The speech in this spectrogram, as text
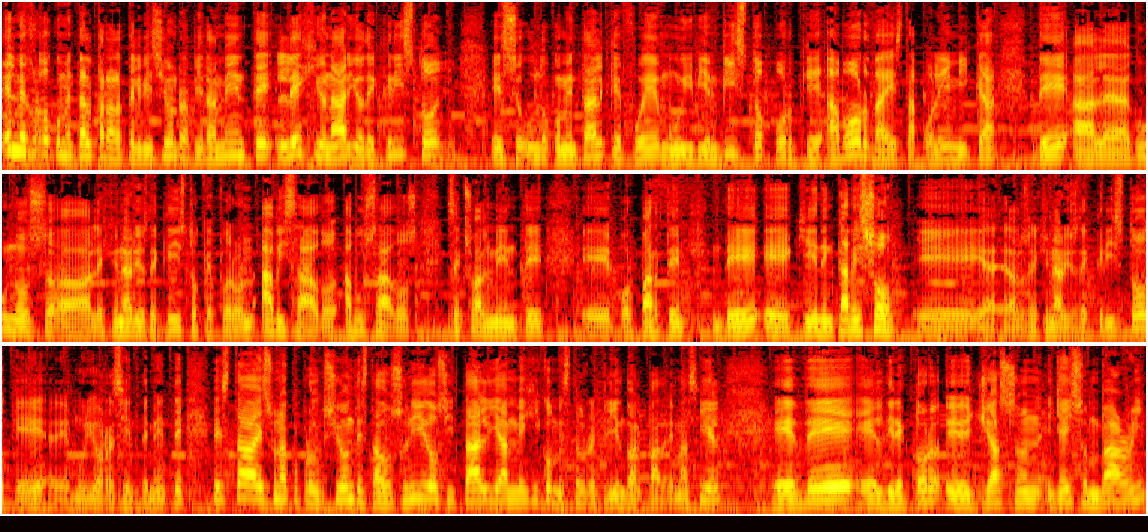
El mejor documental para la televisión rápidamente, Legionario de Cristo, es un documental que fue muy bien visto porque aborda esta polémica de algunos ah, legionarios de Cristo que fueron avisados, abusados sexualmente eh, por parte de eh, quien encabezó eh, a los legionarios de Cristo, que murió recientemente. Esta es una coproducción de Estados Unidos, Italia, México, me estoy refiriendo al padre Maciel, de el director Jason, Jason Barry,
